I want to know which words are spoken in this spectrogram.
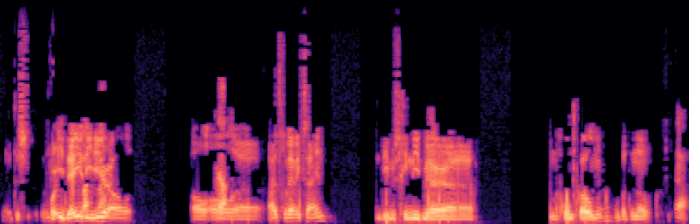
Het is voor ideeën die hier al, al, al uh, uitgewerkt zijn, die misschien niet meer uh, aan de grond komen, of wat dan ook. Ja.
